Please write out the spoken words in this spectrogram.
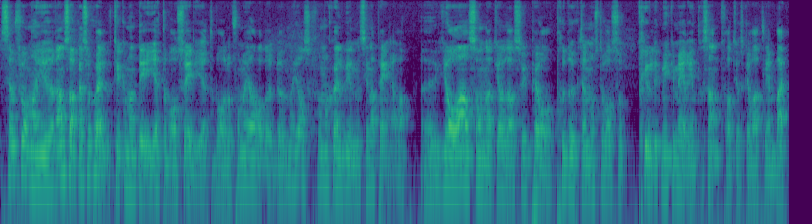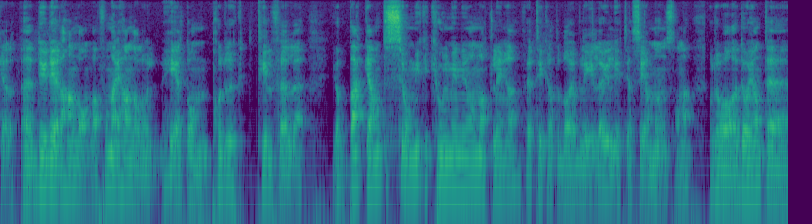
Sen får man ju rannsaka sig själv. Tycker man att det är jättebra så är det jättebra. Då får man göra det. Då man gör så får man själv vill med sina pengar va. Eh, jag är sån att jag läser ju på. Produkten måste vara så otroligt mycket mer intressant för att jag ska verkligen backa det. Eh, det är ju det det handlar om va. För mig handlar det helt om produkt, tillfälle. Jag backar inte så mycket cool mini or längre. För jag tycker att det börjar bli löjligt. Jag ser mönstren. Och då, då är jag inte,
